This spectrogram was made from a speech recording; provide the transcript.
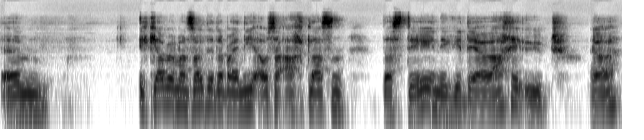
Ähm, ich glaube, man sollte dabei nie außer Acht lassen, dass derjenige, der Rache übt, ja,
